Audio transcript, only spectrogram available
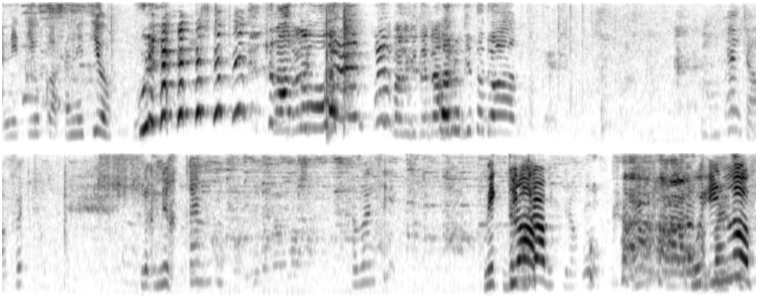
Anityu kak. Anityu. Seratus. Baru gitu dong. Baru gitu doang. Capek. Deg kan. Apaan sih? Mic drop. Bukan. We in love.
